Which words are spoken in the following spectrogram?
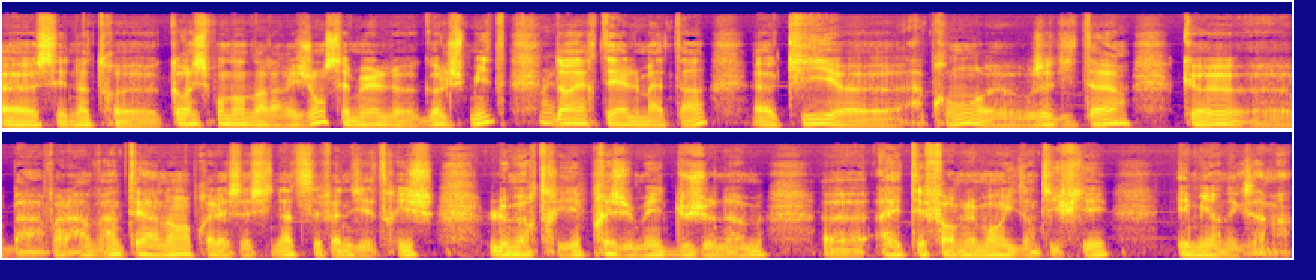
euh, c'est notre correspondant dans la région, Samuel Goldschmidt, dans RTL Matin, euh, qui euh, apprend aux auditeurs que, ben voilà, 21 ans après l'assassinat de Stéphane Dietrich, le meurtrier présumé du jeune homme a été formellement identifié et mis en examen.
